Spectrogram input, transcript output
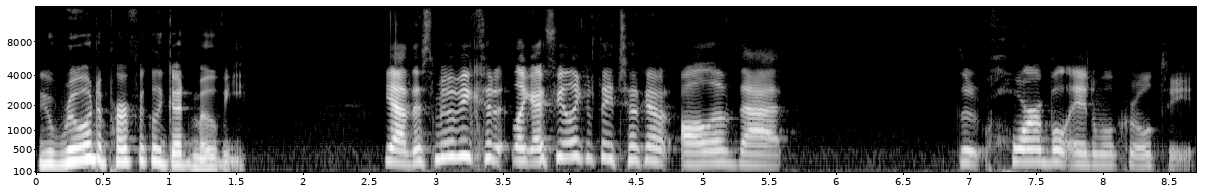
You ruined a perfectly good movie. Yeah, this movie could like I feel like if they took out all of that the horrible animal cruelty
